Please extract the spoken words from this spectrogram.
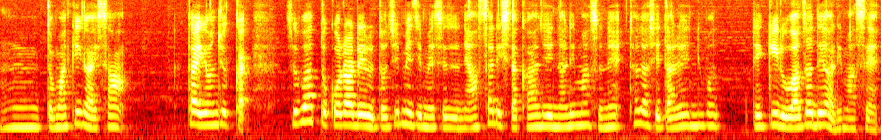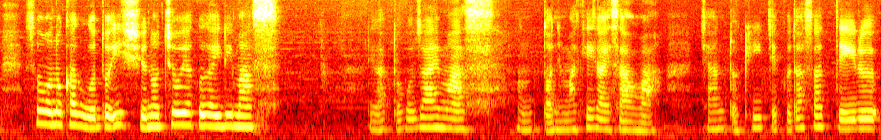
うんと巻貝さん。第40回。ズバッと来られるとジメジメせずにあっさりした感じになりますね。ただし誰にもできる技ではありません。相応の覚悟と一種の跳躍がいります。りがとうございます。本当に巻貝さんはちゃんと聞いてくださっている。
